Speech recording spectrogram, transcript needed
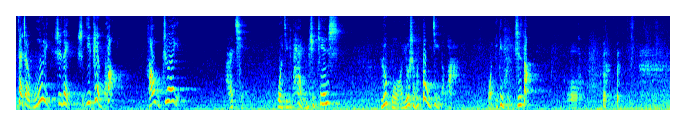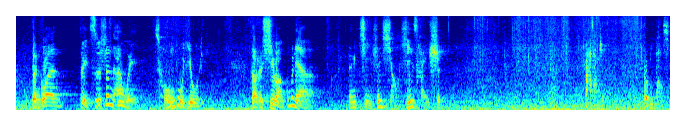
在这五里之内是一片旷野，毫无遮掩，而且我已经派人去监视，如果有什么动静的话，我一定会知道。哦，本官对自身的安危从不忧虑，倒是希望姑娘。能谨慎小心才是。大将军，不必担心。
